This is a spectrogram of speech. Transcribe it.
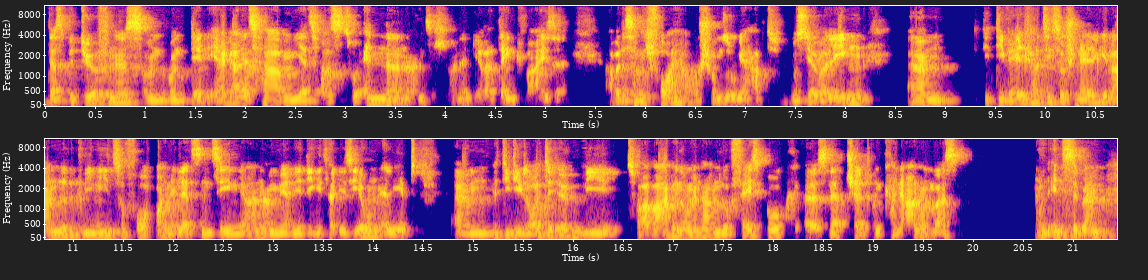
das Bedürfnis und, und den Ehrgeiz haben, jetzt was zu ändern an sich und in ihrer Denkweise. Aber das habe ich vorher auch schon so gehabt. Ich muss ja überlegen, ähm, die, die Welt hat sich so schnell gewandelt wie nie zuvor. In den letzten zehn Jahren haben wir eine Digitalisierung erlebt, ähm, die die Leute irgendwie zwar wahrgenommen haben durch Facebook, äh, Snapchat und keine Ahnung was und Instagram,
